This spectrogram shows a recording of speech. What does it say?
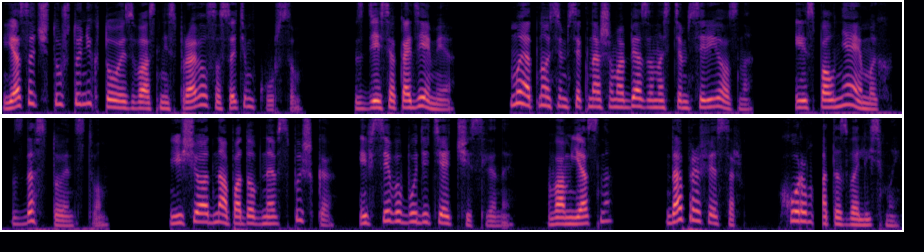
я сочту, что никто из вас не справился с этим курсом. Здесь академия. Мы относимся к нашим обязанностям серьезно и исполняем их с достоинством. Еще одна подобная вспышка, и все вы будете отчислены. Вам ясно? Да, профессор? Хором отозвались мы.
